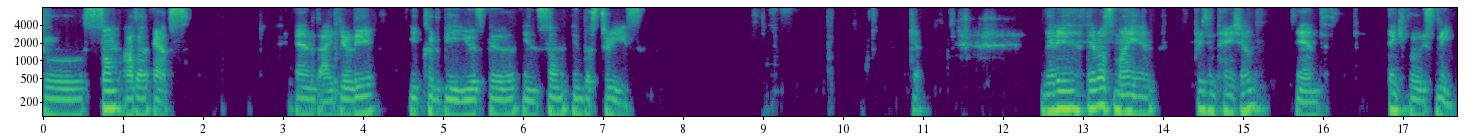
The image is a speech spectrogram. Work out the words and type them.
to some other apps. And I believe it could be used in some industries. That is that was my uh, presentation and thank you for listening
